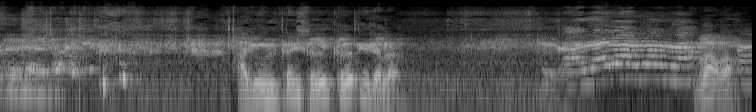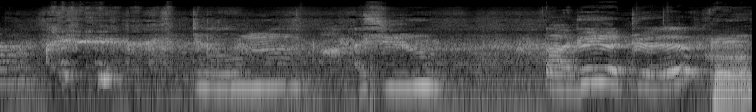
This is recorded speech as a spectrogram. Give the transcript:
सर, आता. अजून काही सरळ कळत नाही त्याला वा वा हां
